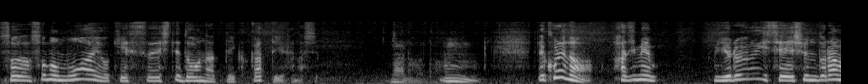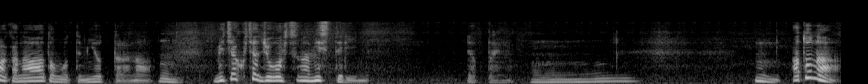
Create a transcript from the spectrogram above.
そそのモアイを結成してどうなっていくかっていう話。なるほど。うん。で、これな、はじめ、ゆるい青春ドラマかなと思って見よったらな、うん。めちゃくちゃ上質なミステリーやったんよ。うーん。うん。あとな、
